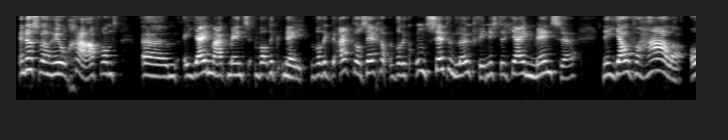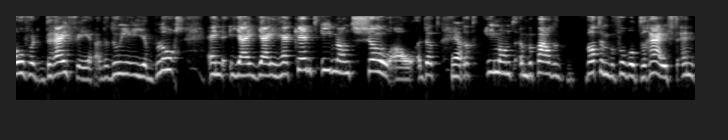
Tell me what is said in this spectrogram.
En dat is wel heel gaaf, want um, jij maakt mensen. Wat ik, nee, wat ik eigenlijk wil zeggen, wat ik ontzettend leuk vind, is dat jij mensen Nee, jouw verhalen over de drijfveren. Dat doe je in je blogs. En jij, jij herkent iemand zo al. Dat, ja. dat iemand een bepaalde. wat hem bijvoorbeeld drijft. En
